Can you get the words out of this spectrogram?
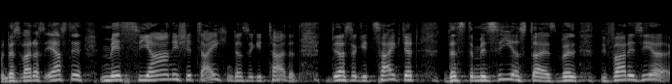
Und das war das erste messianische Zeichen, das er getan hat, dass er gezeigt hat, dass der Messias da ist, weil die Pharisäer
